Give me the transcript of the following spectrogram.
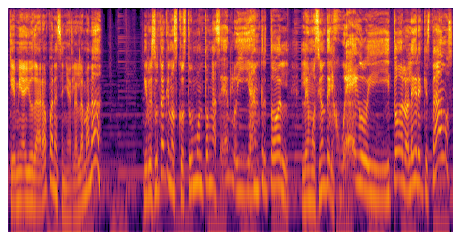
que me ayudara para enseñarle a la manada. Y resulta que nos costó un montón hacerlo y entre toda la emoción del juego y, todo lo alegre que estábamos,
